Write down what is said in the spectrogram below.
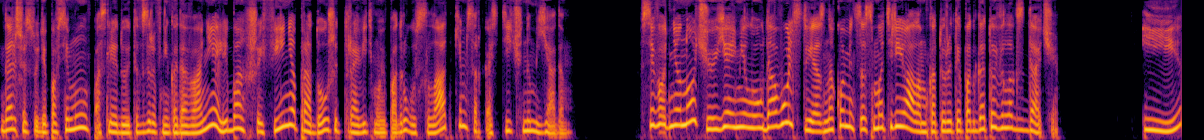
Дальше, судя по всему, последует взрыв негодования, либо шефиня продолжит травить мою подругу сладким саркастичным ядом. Сегодня ночью я имела удовольствие ознакомиться с материалом, который ты подготовила к сдаче. И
